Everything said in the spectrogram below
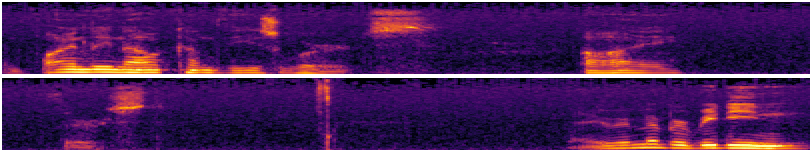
And finally, now come these words I thirst. I remember reading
